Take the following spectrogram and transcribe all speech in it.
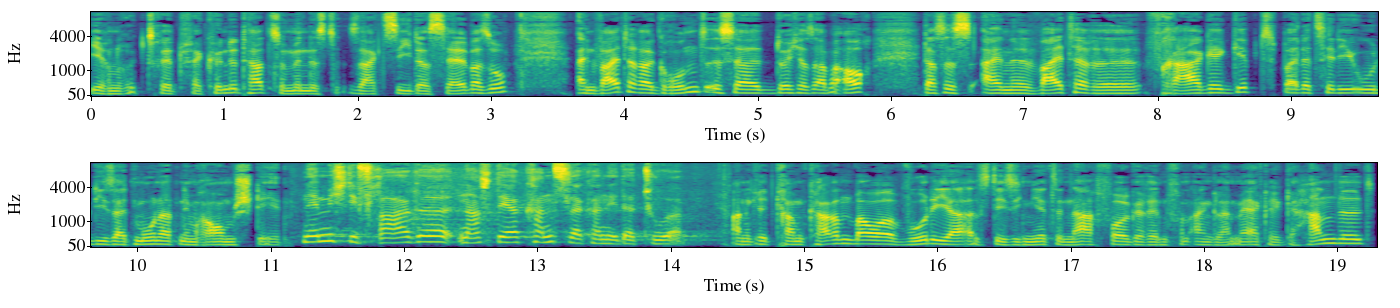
ihren Rücktritt verkündet hat. Zumindest sagt sie das selber so. Ein weiterer Grund ist ja durchaus aber auch, dass es eine weitere Frage gibt bei der CDU, die seit Monaten im Raum steht. Nämlich die Frage nach der Kanzlerkandidatur. Annegret Kramp-Karrenbauer wurde ja als designierte Nachfolgerin von Angela Merkel gehandelt.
